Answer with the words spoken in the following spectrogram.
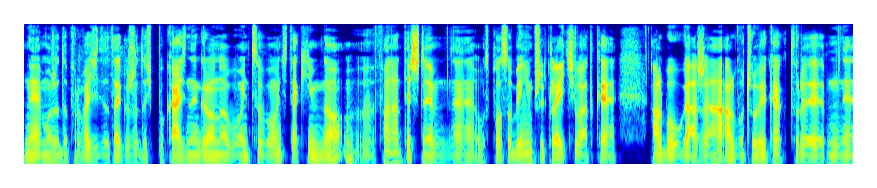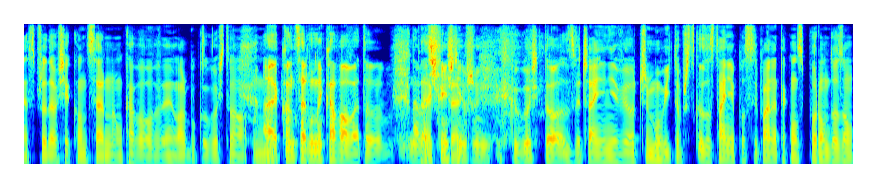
e, może doprowadzić do tego, że dość pokaźne grono bądź co bądź takim no, fanatycznym e, usposobieniu przykleić łatkę albo ugarza, albo człowieka, który e, sprzedał się koncernom kawowym, albo kogoś, kto... Ale koncerny kawowe, to nawet tak, śmiesznie tak. brzmi. Kogoś, kto zwyczajnie nie wie, o czym mówi. To wszystko zostanie posypane taką sporą dozą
